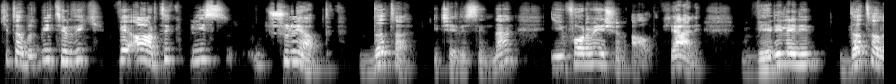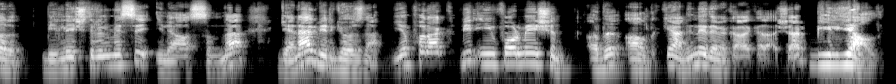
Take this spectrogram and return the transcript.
kitabı bitirdik ve artık biz şunu yaptık. Data içerisinden information aldık. Yani verilerin, dataların birleştirilmesi ile aslında genel bir gözlem yaparak bir information adı aldık. Yani ne demek arkadaşlar? Bilgi aldık.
